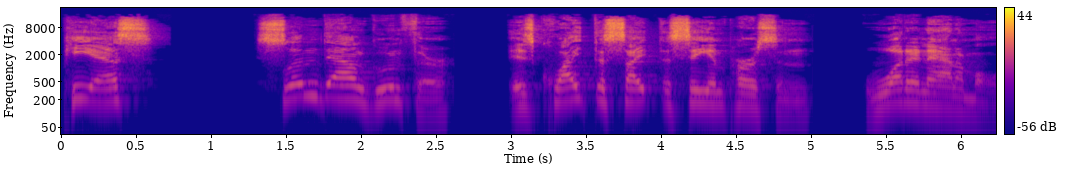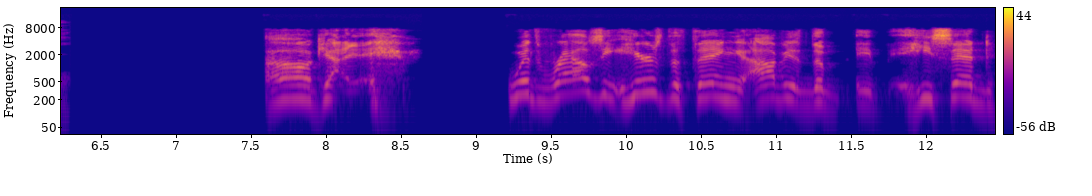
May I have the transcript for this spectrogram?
P.S. Slim down Gunther is quite the sight to see in person. What an animal. Oh god. With Rousey, here's the thing. Obvious the he said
